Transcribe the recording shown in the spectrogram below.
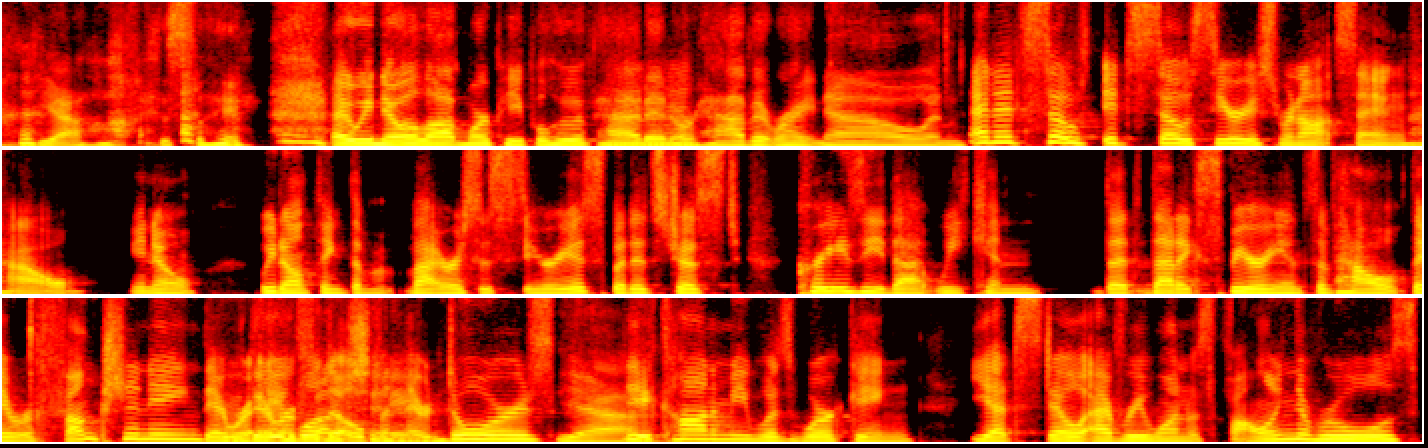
yeah, obviously. and we know a lot more people who have had it Mm-hmm. or have it right now. And and it's so it's so serious. We're not saying how you know we don't think the virus is serious, but it's just crazy that we can that that experience of how they were functioning, they were They were able to open their doors, yeah, the economy was working, yet still everyone was following the rules.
